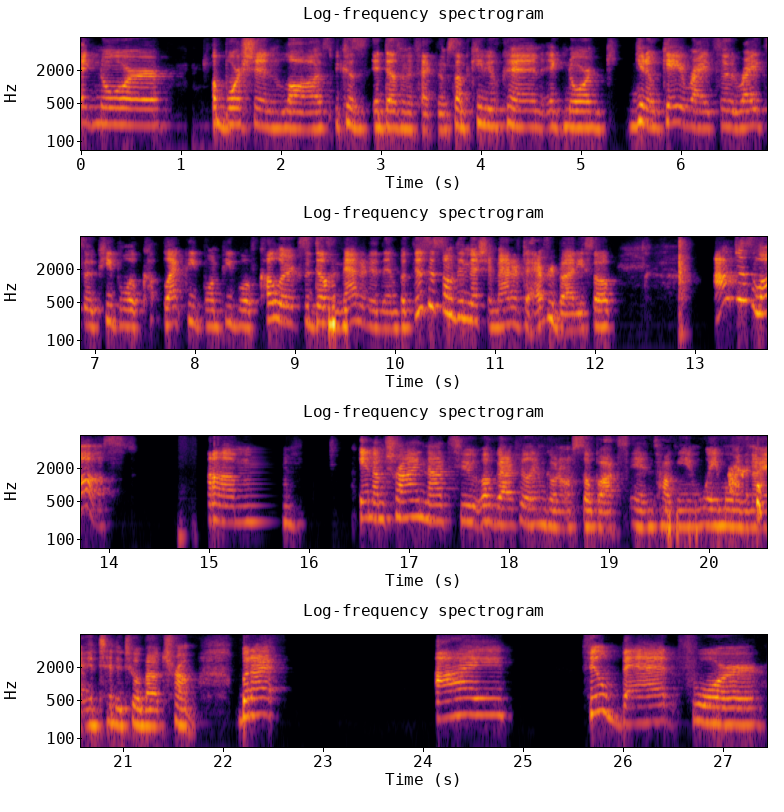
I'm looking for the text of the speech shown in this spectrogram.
ignore abortion laws because it doesn't affect them. Some people can ignore, you know, gay rights and rights of people of black people and people of color because it doesn't matter to them. But this is something that should matter to everybody. So I'm just lost. Um, and I'm trying not to. Oh God, I feel like I'm going on soapbox and talking way more than I intended to about Trump. But I, I feel bad for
